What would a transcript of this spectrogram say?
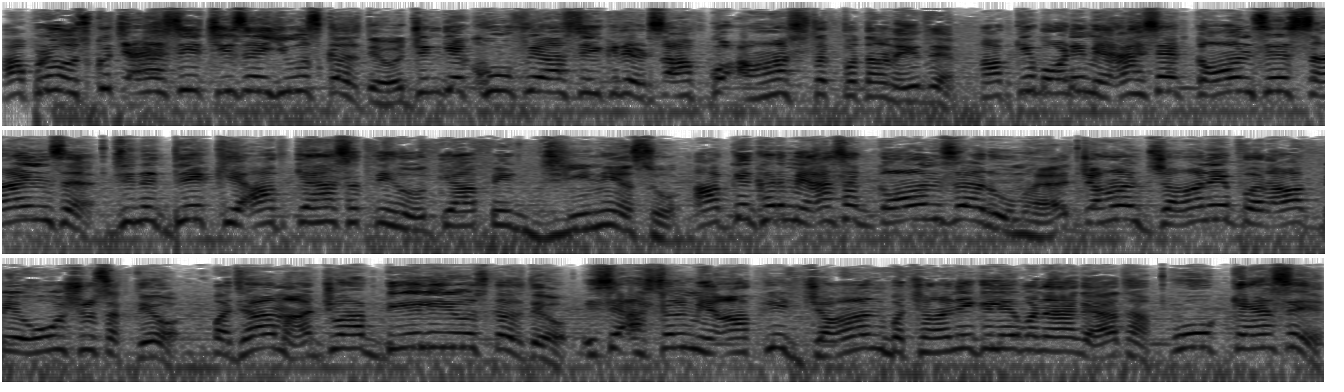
आप रोज कुछ ऐसी चीज़ें यूज़ करते हो जिनके खुफिया सीक्रेट्स आपको आज तक पता नहीं थे। आपके बॉडी में ऐसे कौन से साइंस हैं जिन्हें देख के आप कह सकते हो कि आप एक जीनियस हो। आपके घर में ऐसा कौन सा रूम है जहाँ जाने पर आप बेहोश हो सकते हो? पजामा जो आप डेली यूज़ करते हो, इसे असल में आपकी जान बचाने के लिए बनाया गया था। वो कैसे?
